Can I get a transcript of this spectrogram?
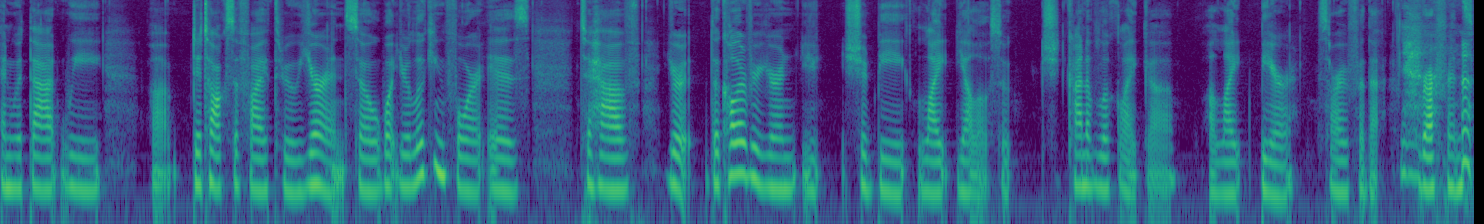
and with that we uh, detoxify through urine. So what you're looking for is to have your the color of your urine you, should be light yellow. So it should kind of look like a, a light beer. Sorry for the reference.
